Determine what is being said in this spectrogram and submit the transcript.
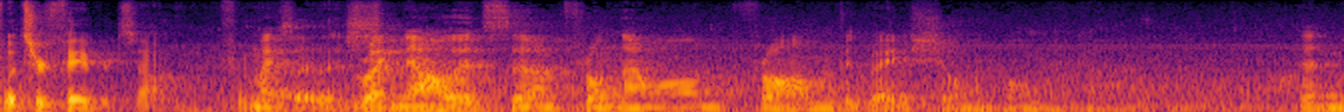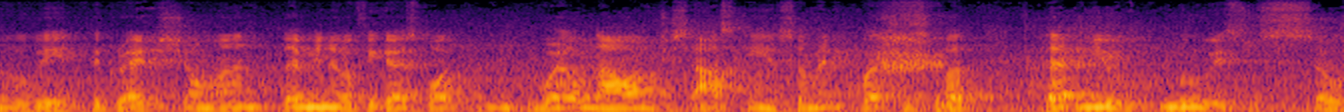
What's your favorite song from My the playlist? right now it's um, from now on from The Greatest Showman. Oh my god, that movie, The Greatest Showman. Let me know if you guys watch. Well, now I'm just asking you so many questions, but that new movie is just so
